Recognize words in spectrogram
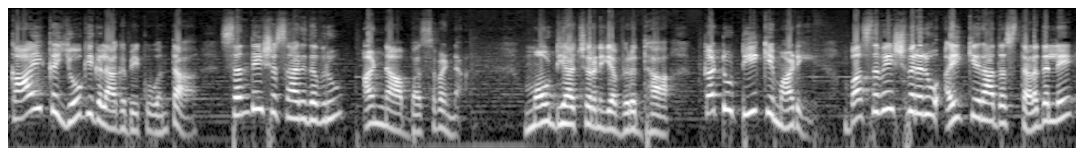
ಕಾಯಕ ಯೋಗಿಗಳಾಗಬೇಕು ಅಂತ ಸಂದೇಶ ಸಾರಿದವರು ಅಣ್ಣ ಬಸವಣ್ಣ. ಮೌಢ್ಯಾಚರಣೆಯ ವಿರುದ್ಧ ಕಟು ಟೀಕೆ ಮಾಡಿ ಬಸವೇಶ್ವರರು ಐಕ್ಯರಾದ ಸ್ಥಳದಲ್ಲೇ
